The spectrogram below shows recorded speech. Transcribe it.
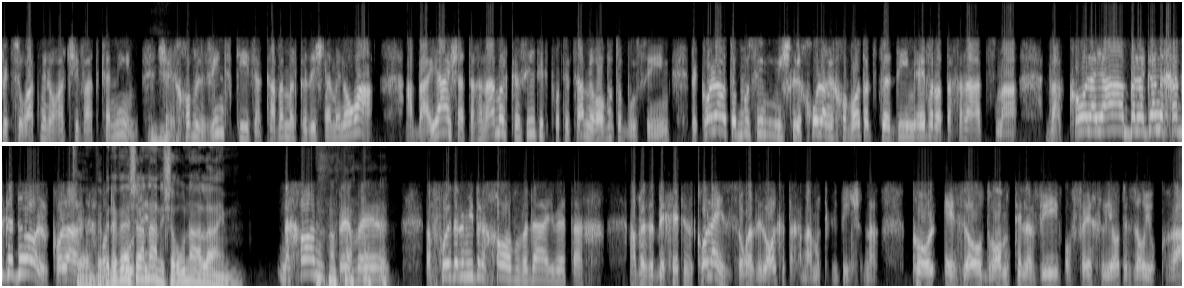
בצורת מנורת שבעת קנים. Mm-hmm. שרחוב לוינסקי זה הקו המרכזי של המנורה. הבעיה היא שהתחנה המרכזית התפוצצה מרוב אוטובוסים, וכל האוטובוסים נשלחו לרחובות הצדדים מעבר לתחנה עצמה, והכל היה בלאגן אחד גדול. כן. ובנווה שאנן נשארו נעליים. נכון, והפכו את זה למדרחוב, ודאי, בטח. אבל זה בהחלט, כל האזור הזה, לא רק התחנה המרכזית הישנה, כל אזור דרום תל אביב הופך להיות אזור יוקרה.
